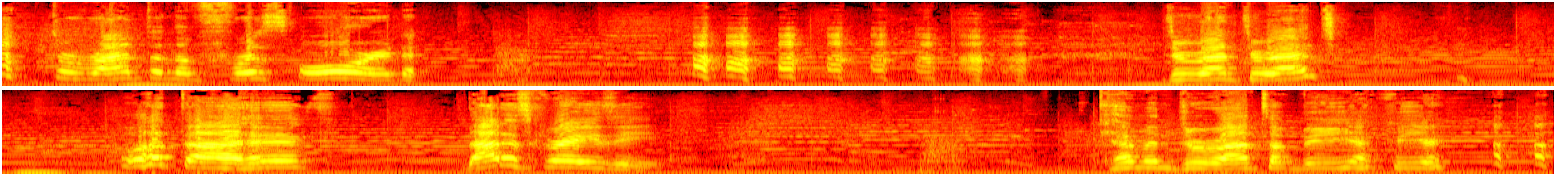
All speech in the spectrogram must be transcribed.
Durant on the first horde. Durant Durant? What the heck? That is crazy. Kevin Durant to be here?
